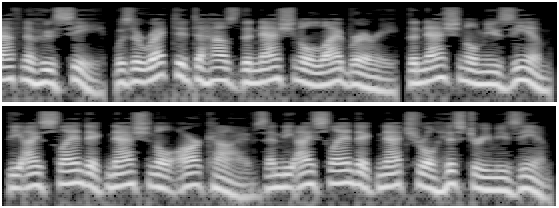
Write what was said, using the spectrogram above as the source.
Safnahúsið, was erected to house the National Library, the National Museum, the Icelandic National Archives and the Icelandic Natural History Museum.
